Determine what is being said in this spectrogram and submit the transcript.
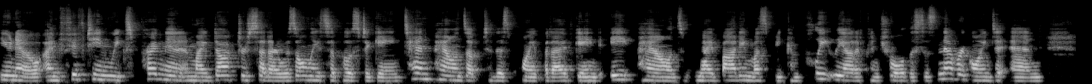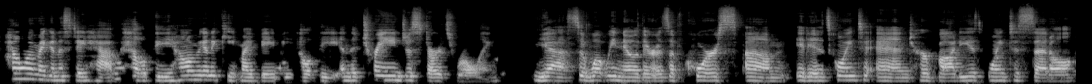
you know, I'm 15 weeks pregnant and my doctor said I was only supposed to gain 10 pounds up to this point, but I've gained eight pounds. My body must be completely out of control. This is never going to end. How am I going to stay ha- healthy? How am I going to keep my baby healthy? And the train just starts rolling. Yeah. So what we know there is, of course, um, it is going to end. Her body is going to settle.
